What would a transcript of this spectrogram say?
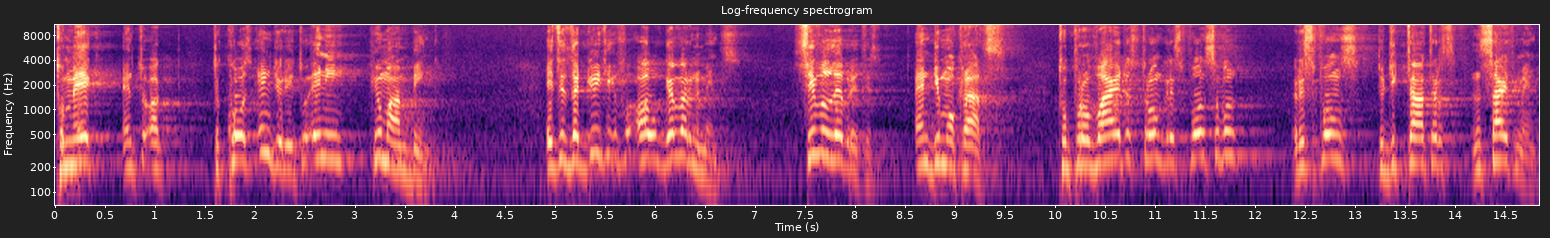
to make and to, uh, to cause injury to any human being. It is the duty of all governments, civil liberties, and democrats to provide a strong, responsible response to dictators' incitement.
